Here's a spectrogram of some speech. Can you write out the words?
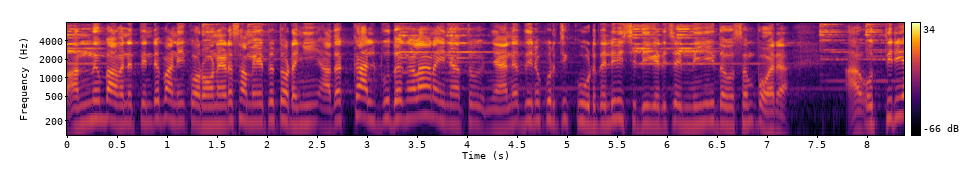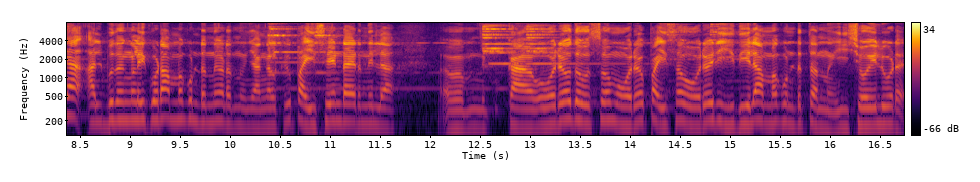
അന്ന് ഭവനത്തിന്റെ പണി കൊറോണയുടെ സമയത്ത് തുടങ്ങി. അതൊക്കെ അത്ഭുതങ്ങളാണ് അതിനകത്ത്. ഞാനതിനെക്കുറിച്ച് കൂടുതൽ വിശദീകരിച്ച് ഇന്ന് ഈ ദിവസം പോരാ. ഒത്തിരി അത്ഭുതങ്ങളിൽ കൂടെ അമ്മ കൊണ്ടുവന്ന് കിടന്നു ഞങ്ങൾക്ക് പൈസ ഉണ്ടായിരുന്നില്ല. ഓരോ ദിവസവും ഓരോ പൈസ ഓരോ രീതിയിൽ അമ്മ കൊണ്ടു തന്നു ഈശോയിലൂടെ.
